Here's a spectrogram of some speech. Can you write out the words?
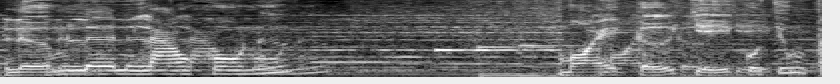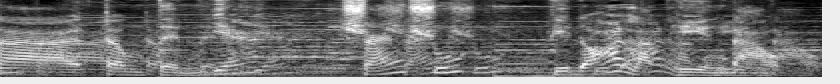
Lượm lên lau khô nước Mọi cử chỉ của chúng ta trong tỉnh giác Sáng suốt Thì đó là thiền đạo.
